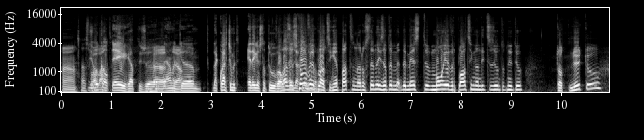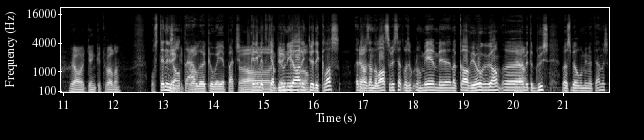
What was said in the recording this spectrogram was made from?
Ah, Dat is Die hebben ook al tegen gehad. Dus eh, Ja, uiteindelijk, ja. eh, dat kwartje moet ergens naartoe vallen. was En een dat viel schoolverplaatsing, hè, Pat? Naar Oostende, is dat de, de meest mooie verplaatsing van dit seizoen tot nu toe? Tot nu toe? Ja, ik denk het wel. Hè. Oostende is altijd een leuke way, patje. Ja, ik weet niet, met het kampioenenjaar het in tweede klas. Eh, Dat was dan de laatste wedstrijd. was ook nog mee met, naar KVO gegaan eh, met de bus. We speelden met iemand anders.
